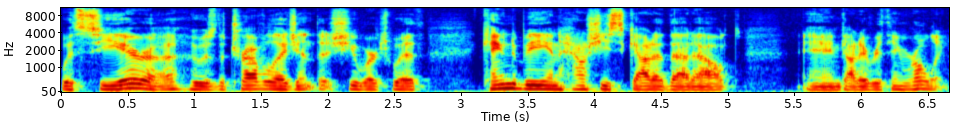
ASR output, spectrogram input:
with Sierra, who is the travel agent that she works with, came to be and how she scouted that out and got everything rolling.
